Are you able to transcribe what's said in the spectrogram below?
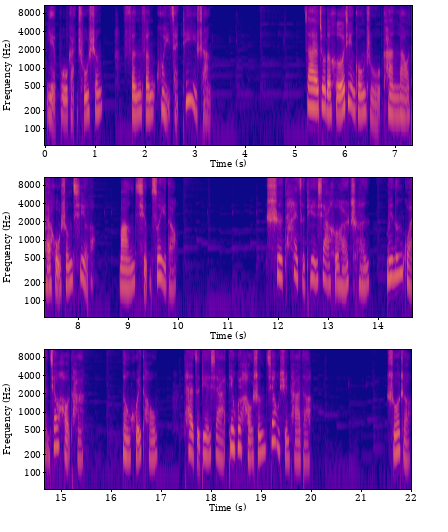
也不敢出声，纷纷跪在地上。在座的何进公主看老太后生气了，忙请罪道：“是太子殿下和儿臣没能管教好他，等回头，太子殿下定会好生教训他的。”说着。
